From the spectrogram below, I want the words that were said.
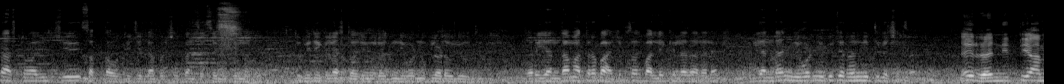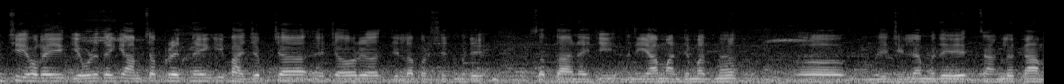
राष्ट्रवादीची सत्ता होती जिल्हा परिषद पंचायत समितीमध्ये. तुम्ही देखील राष्ट्रवादीमध्ये निवडणूक लढवली होती. तर यंदा मात्र भाजपचाच बाल्यकिल्ला झालेला आहे. यंदा निवडणुकीची रणनीती आहे? नाही रणनीती आमची हो काय एवढंच आहे की आमचा प्रयत्न आहे की भाजपच्या याच्यावर जिल्हा परिषदमध्ये सत्ता आणायची. आणि या माध्यमातून म्हणजे जिल्ह्यामध्ये चांगलं काम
